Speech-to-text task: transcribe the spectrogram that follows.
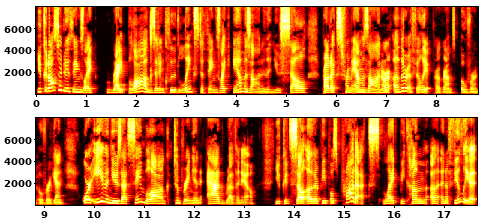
You could also do things like write blogs that include links to things like Amazon, and then you sell products from Amazon or other affiliate programs over and over again, or even use that same blog to bring in ad revenue. You could sell other people's products, like become a, an affiliate.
